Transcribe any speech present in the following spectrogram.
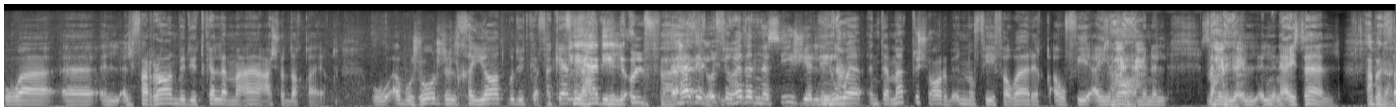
والفران بده يتكلم معاه عشر دقائق. وأبو جورج الخياط بده يتكلم فكان في هذه الألفة هذه الألفة وهذا النسيج يلي نعم. هو أنت ما بتشعر بأنه في فوارق أو في أي صحيح. نوع من ال صحيح. من ال الانعزال ابدا ف...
